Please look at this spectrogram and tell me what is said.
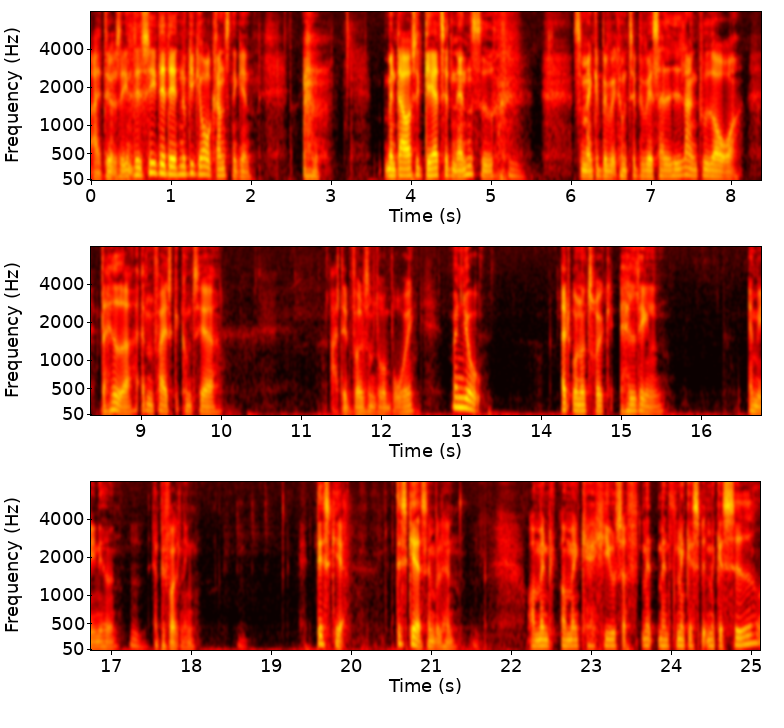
Ej, det var se, det, se, det er det. Nu gik jeg over grænsen igen. Men der er også et gære til den anden side, Mm. så man kan bevæge, komme til at bevæge sig langt ud over, der hedder, at man faktisk kan komme til at... Ej, det er et voldsomt ord at bruge, ikke? Men jo, at undertrykke halvdelen af menigheden, Mm. af befolkningen. Det sker. Det sker simpelthen. Og man, og man kan hive sig, man, man, man, kan, man kan sidde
